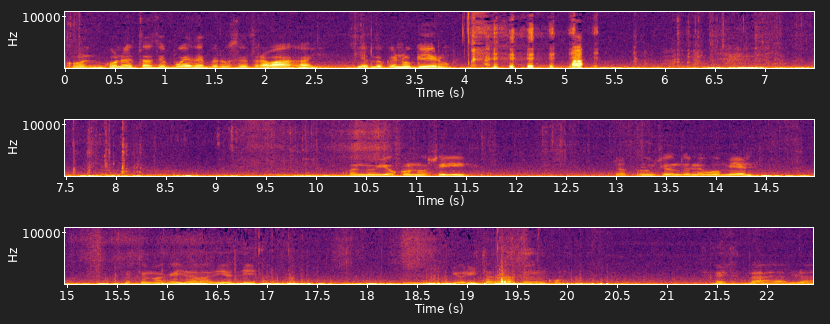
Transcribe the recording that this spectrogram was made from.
con, con esta se puede, pero se trabaja y es lo que no quiero. Cuando yo conocí la producción del aguamiel, este maguey daba 10 litros y ahorita da 5. Es, la, la-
